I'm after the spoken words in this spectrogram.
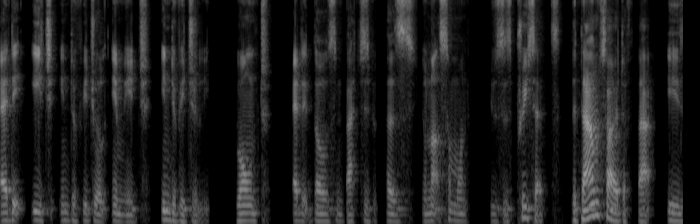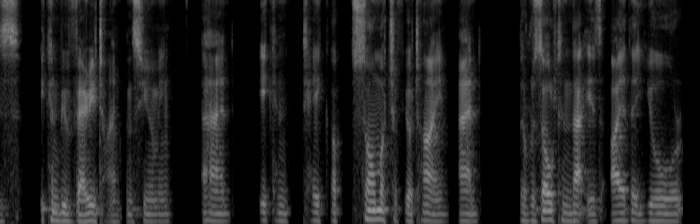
edit each individual image individually you won't edit those in batches because you're not someone uses presets. The downside of that is it can be very time consuming and it can take up so much of your time and the result in that is either your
